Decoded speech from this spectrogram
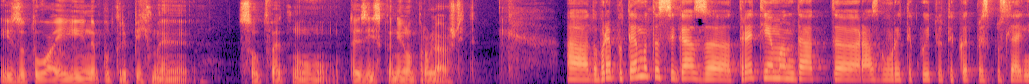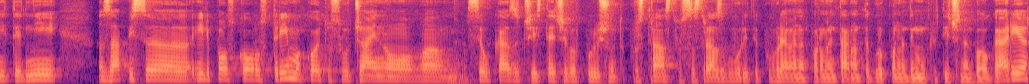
И за това и не подкрепихме съответно тези искания на управляващите. А, добре, по темата сега за третия мандат, разговорите, които текат през последните дни, записа или по-скоро стрима, който случайно а, се оказа, че изтече в публичното пространство с разговорите по време на парламентарната група на Демократична България.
